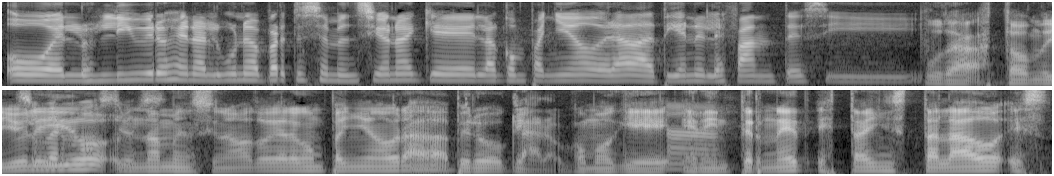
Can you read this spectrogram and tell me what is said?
¿O en los libros en alguna parte se menciona que la compañía dorada tiene elefantes y... Puta, hasta donde yo he leído, monstruos. no han mencionado todavía la compañía dorada, pero claro, como que Ah. en internet está instalado, es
